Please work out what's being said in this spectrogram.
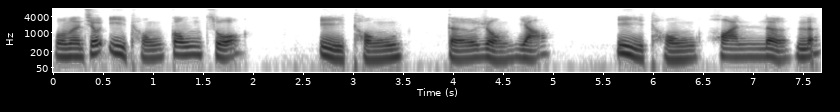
我们就一同工作。一同得荣耀，一同欢乐了。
